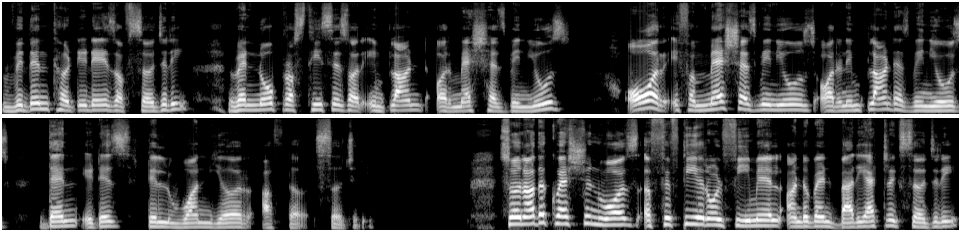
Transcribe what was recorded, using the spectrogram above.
within 30 days of surgery when no prosthesis or implant or mesh has been used or if a mesh has been used or an implant has been used then it is till one year after surgery. So another question was a 50 year old female underwent bariatric surgery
